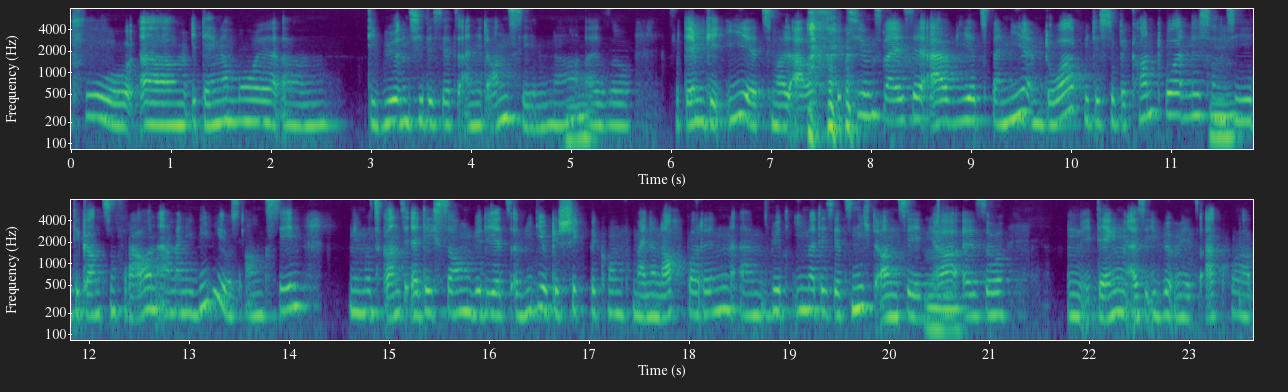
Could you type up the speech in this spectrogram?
Puh, ähm, ich denke mal, ähm, die würden sich das jetzt auch nicht ansehen. Ne? Mhm. Also von dem gehe ich jetzt mal aus. Beziehungsweise auch wie jetzt bei mir im Dorf, wie das so bekannt worden ist, mhm. haben sie die ganzen Frauen auch meine Videos angesehen. Und ich muss ganz ehrlich sagen, würde ich jetzt ein Video geschickt bekommen von meiner Nachbarin, ähm, würde ich mir das jetzt nicht ansehen. Mhm. Ja, also und ich denke, also ich würde mir jetzt auch kein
